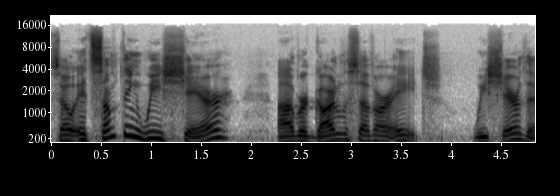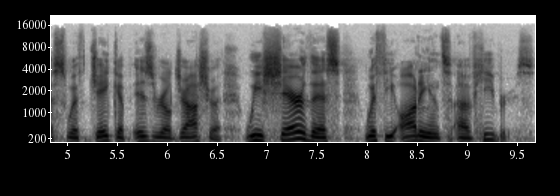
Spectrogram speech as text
So it's something we share uh, regardless of our age. We share this with Jacob, Israel, Joshua. We share this with the audience of Hebrews.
